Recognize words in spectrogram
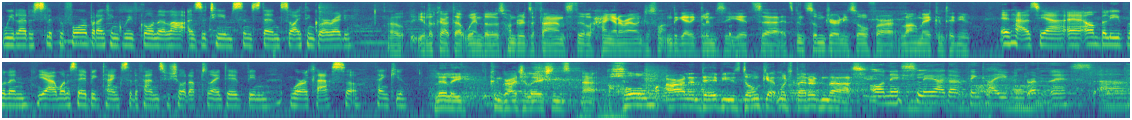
we let it slip before. But I think we've grown a lot as a team since then. So I think we're ready. Well, you look out that window. There's hundreds of fans still hanging around, just wanting to get a glimpse of you. It's uh, it's been some journey so far. Long may it continue. It has, yeah, uh, unbelievable, and yeah, I want to say a big thanks to the fans who showed up tonight. They've been world class. So thank you. Lily, congratulations. Uh, home Ireland debuts don't get much better than that. Honestly, I don't think I even dreamt this. Um,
